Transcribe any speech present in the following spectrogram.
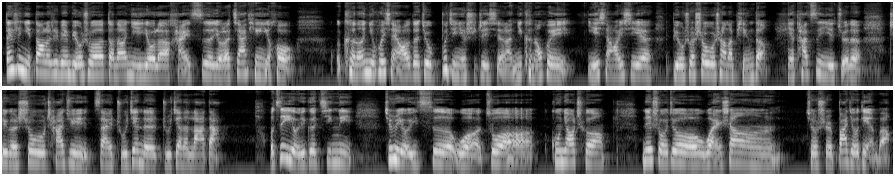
但是你到了这边，比如说等到你有了孩子、有了家庭以后，可能你会想要的就不仅仅是这些了。你可能会也想要一些，比如说收入上的平等。也他自己也觉得这个收入差距在逐渐的、逐渐的拉大。我自己有一个经历，就是有一次我坐公交车，那时候就晚上就是八九点吧。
